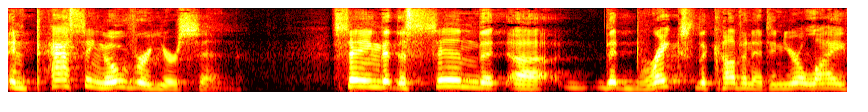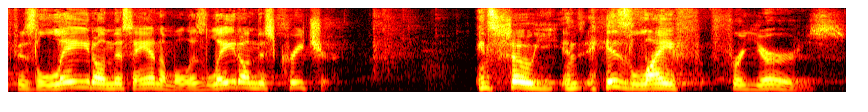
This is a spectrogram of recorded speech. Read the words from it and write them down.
and passing over your sin, saying that the sin that, uh, that breaks the covenant in your life is laid on this animal, is laid on this creature. And so His life for yours.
